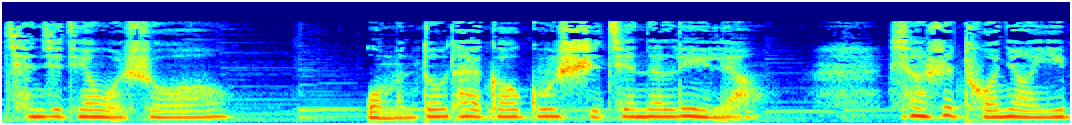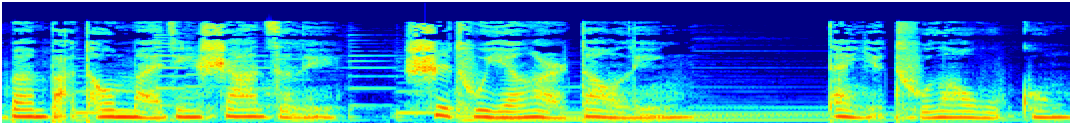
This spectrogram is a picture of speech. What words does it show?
前几天我说，我们都太高估时间的力量，像是鸵鸟一般把头埋进沙子里，试图掩耳盗铃，但也徒劳无功。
